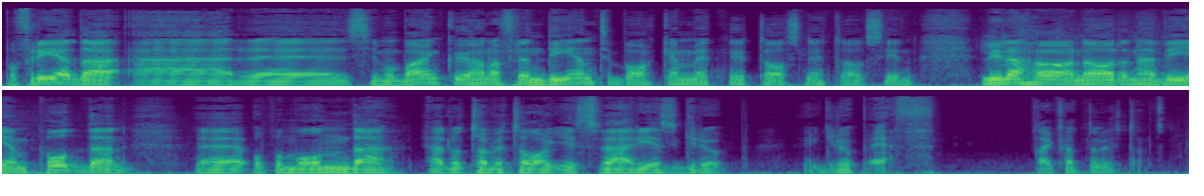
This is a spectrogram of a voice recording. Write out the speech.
På fredag är eh, Simon Bank och Johanna Frändén tillbaka med ett nytt avsnitt av sin lilla hörna av den här VM-podden. Eh, och på måndag, ja då tar vi tag i Sveriges grupp, eh, grupp F. Tack för att ni har lyssnat.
